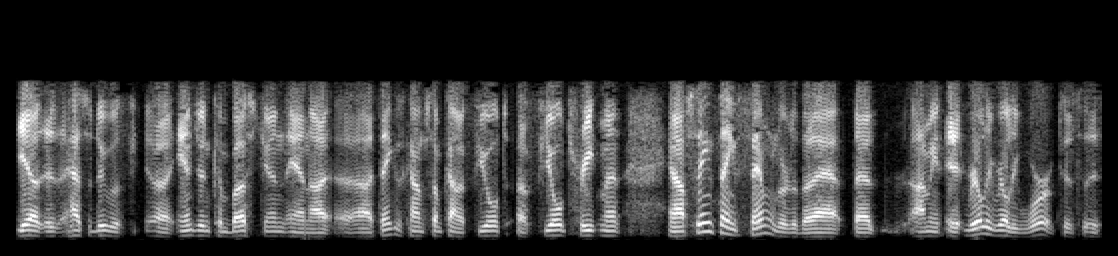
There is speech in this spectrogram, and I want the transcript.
yeah, it has to do with uh, engine combustion, and I uh, I think it's kind of some kind of fuel uh, fuel treatment, and I've seen things similar to that. That I mean, it really really works. It's it's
